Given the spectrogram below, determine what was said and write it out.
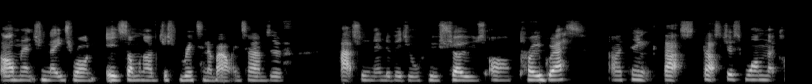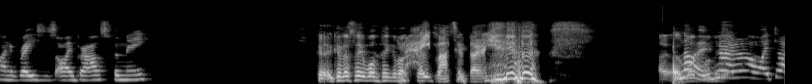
I'll mention later on is someone I've just written about in terms of actually an individual who shows our progress. I think that's that's just one that kind of raises eyebrows for me. Can, can I say one thing about you hate Matip, don't you? I, I no, no, no, no, I don't.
